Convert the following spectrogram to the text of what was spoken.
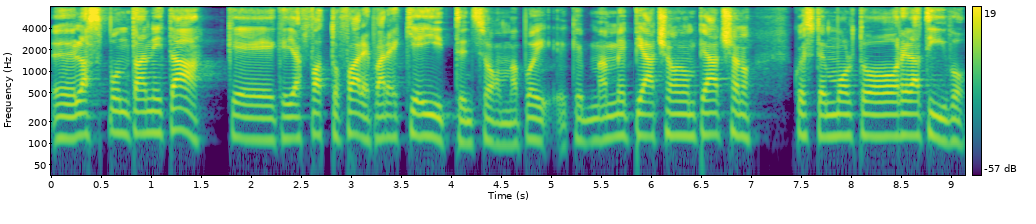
eh, la spontaneità che, che, gli ha fatto fare parecchie hit, insomma, poi eh, che a me piacciono o non piacciono, questo è molto relativo.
